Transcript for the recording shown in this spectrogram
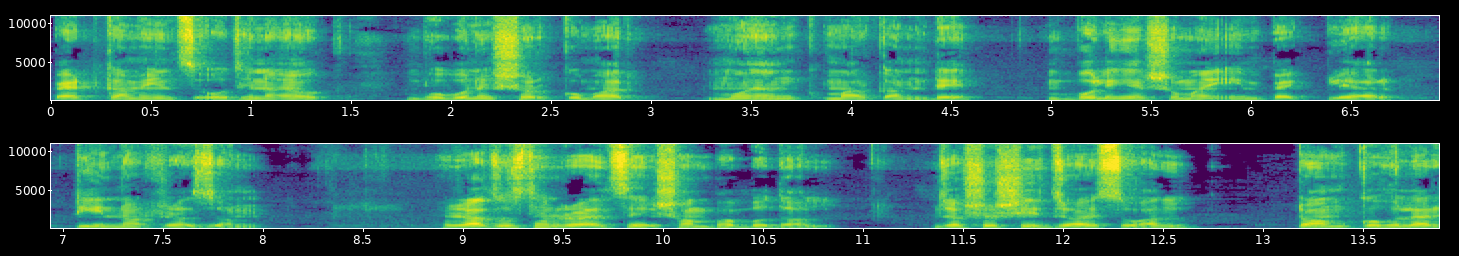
Pat Cummins অধিনায়ক, ভুবনেশ্বর কুমার ময়াঙ্ক মার্কান্ডে বোলিংয়ের সময় impact player T Natarajan. Rajasthan রয়্যালসের সম্ভাব্য দল Yashasvi Jaiswal, Tom Kohler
